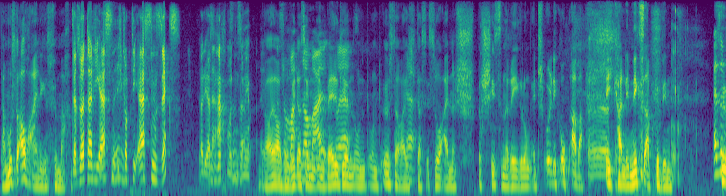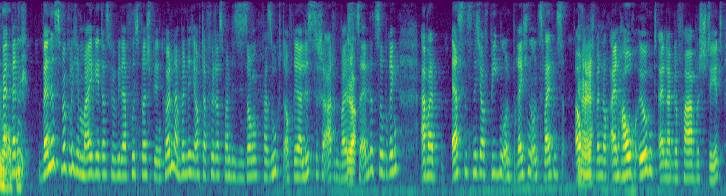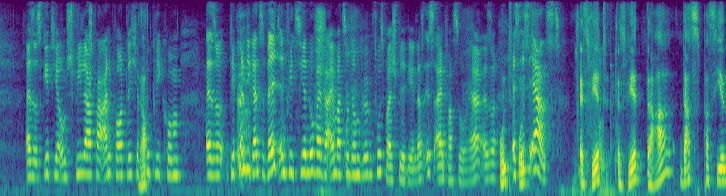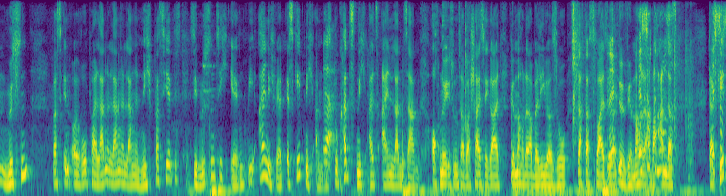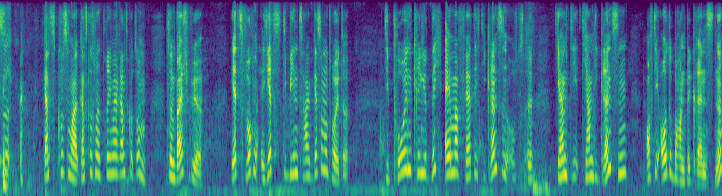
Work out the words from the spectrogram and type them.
da musst du auch einiges für machen. da sollten ja die ersten, Deswegen. ich glaube, die ersten sechs. Ja, die ersten Na, sechs sind sie nehmen. Ja, ja, Also so wie das in, normal, in Belgien ja. und, und Österreich, Ja. das ist so eine sch- beschissene Regelung. Entschuldigung, aber ich kann dem nichts abgewinnen. Also wenn, Überhaupt wenn, nicht. Wenn es wirklich im Mai geht, dass wir wieder Fußball spielen können, dann bin ich auch dafür, dass man die Saison versucht, auf realistische Art und Weise Ja. zu Ende zu bringen. Aber erstens nicht auf Biegen und Brechen und zweitens auch Naja. nicht, wenn noch ein Hauch irgendeiner Gefahr besteht. Also es geht hier um Spieler, Verantwortliche, Ja. Publikum. Also wir können die ganze Welt infizieren, nur weil wir einmal zu einem blöden Fußballspiel gehen. Das ist einfach so. Ja? Also Und- es und- ist ernst. Es wird, es wird da das passieren müssen, was in Europa lange, lange, lange nicht passiert ist. Sie müssen sich irgendwie einig werden. Es geht nicht anders. Ja. Du kannst nicht als ein Land sagen, ach nö, ist uns aber scheißegal, wir machen das aber lieber so. Sagt das zweite Nee, Land, nö, wir machen ist das aber genauso- anders. Das geht so- nicht. Ganz kurz mal, ganz kurz mal, dreh mal ganz kurz um. Zum Beispiel, jetzt Wochen, jetzt die Bienentage gestern und heute. Die Polen kriegen es nicht einmal fertig, die Grenzen aufs, äh, die haben die, die haben die Grenzen auf die Autobahn begrenzt, ne?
